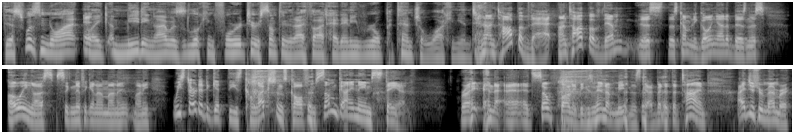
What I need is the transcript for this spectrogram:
this was not and, like a meeting I was looking forward to or something that I thought had any real potential walking into. And on top of that, on top of them, this this company going out of business, owing us significant amount of money, we started to get these collections call from some guy named Stan. Right. And, and it's so funny because we ended up meeting this guy. But at the time, I just remember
